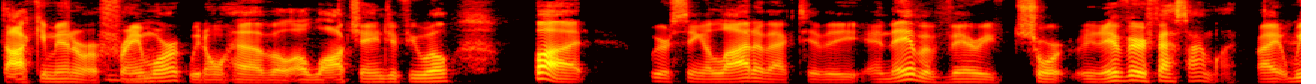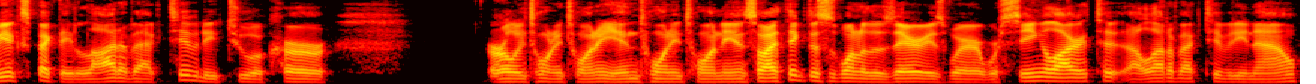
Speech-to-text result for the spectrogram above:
document or a mm-hmm. framework. We don't have a, a law change, if you will, but we're seeing a lot of activity, and they have a very short, they have a very fast timeline, right? We expect a lot of activity to occur early 2020, in 2020, and so I think this is one of those areas where we're seeing a lot a lot of activity now.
